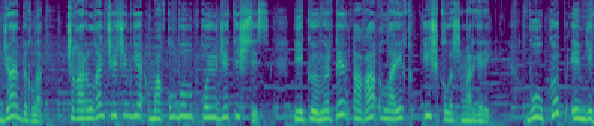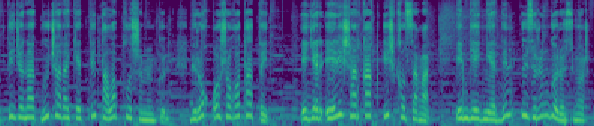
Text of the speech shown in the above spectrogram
жарды кылат чыгарылган чечимге макул болуп коюу жетишсиз. Экөөңөр тең ага ылайык иш кылышыңар керек. Бул көп эмгекти жана күч аракетти талап кылышы мүмкүн. Бирок ошого татыйт. Эгер эри шаркак иш кылсаңар эмгегиңердин үзүрүн көрөсүңөр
